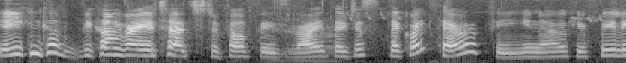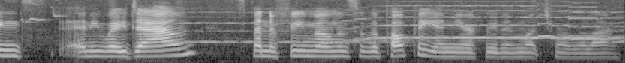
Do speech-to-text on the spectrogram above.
Yeah, you can co- become very attached to puppies, right? They're just, they're great therapy, you know. If you're feeling s- any way down, spend a few moments with a puppy and you're feeling much more relaxed.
